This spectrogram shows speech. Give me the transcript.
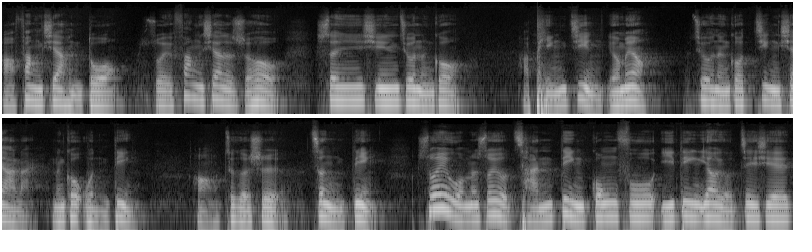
啊，放下很多，所以放下的时候，身心就能够啊平静，有没有？就能够静下来，能够稳定。好，这个是正定。所以我们所有禅定功夫，一定要有这些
